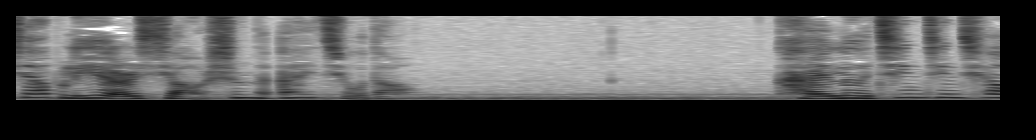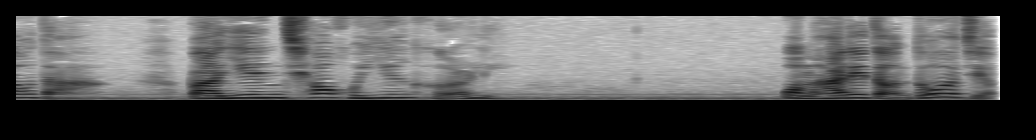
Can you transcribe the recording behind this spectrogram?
加布里尔小声的哀求道。凯勒轻轻敲打，把烟敲回烟盒里。我们还得等多久？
